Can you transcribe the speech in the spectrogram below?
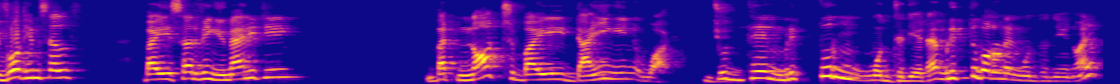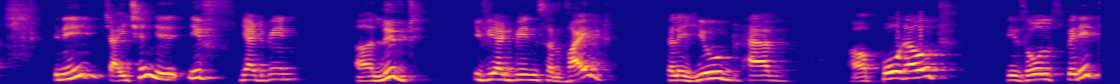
devote himself by serving humanity but not by dying in war যুদ্ধে মৃত্যুর মধ্যে দিয়ে নয় মৃত্যুবরণের মধ্য দিয়ে নয় তিনি চাইছেন যে if he had been lived if he had been survived তাহলে he would have poured out his whole spirit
